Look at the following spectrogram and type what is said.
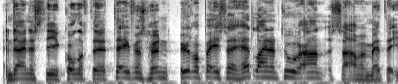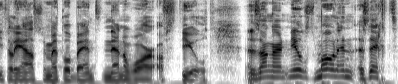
En Dynasty kondigde tevens hun Europese headliner tour aan... samen met de Italiaanse metalband Nanowar of Steel. Zanger Niels Molin zegt...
